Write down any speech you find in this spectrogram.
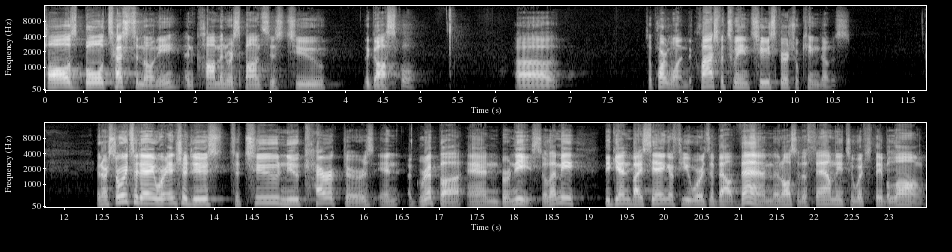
Paul's bold testimony and common responses to the gospel. Uh, so, part one the clash between two spiritual kingdoms. In our story today, we're introduced to two new characters in Agrippa and Bernice. So, let me begin by saying a few words about them and also the family to which they belong.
